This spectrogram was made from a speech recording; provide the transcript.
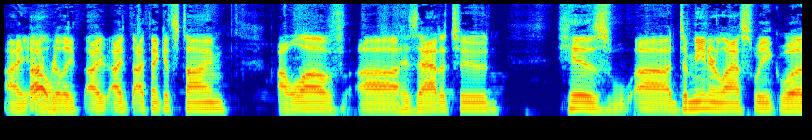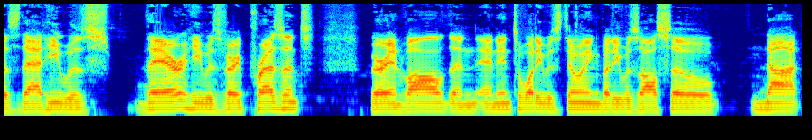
I, oh. I really, I, I, I, think it's time. I love uh, his attitude. His uh, demeanor last week was that he was there. He was very present, very involved, and and into what he was doing. But he was also not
